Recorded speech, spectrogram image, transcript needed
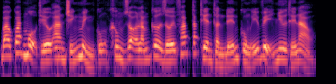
bao quát Mộ Thiếu An chính mình cũng không rõ lắm cơ giới pháp tắc thiên thần đến cùng ý vị như thế nào.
